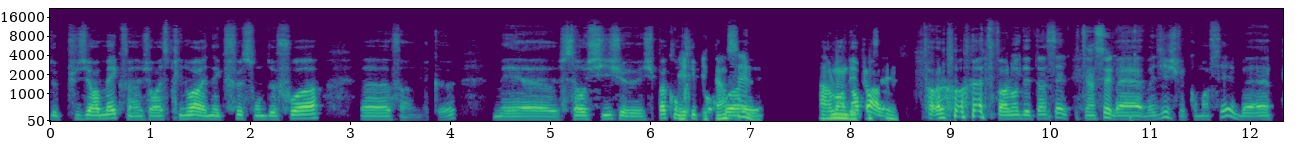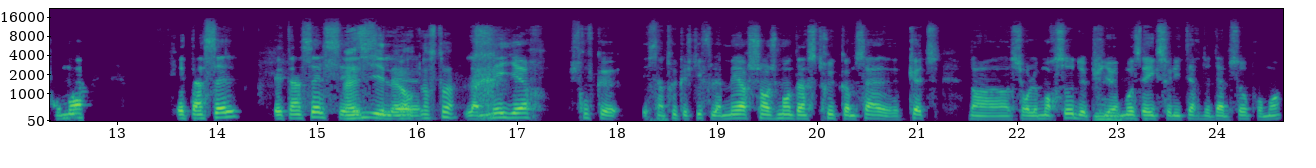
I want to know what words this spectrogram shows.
de plusieurs mecs, enfin, genre Esprit Noir et Necfeu sont deux fois, euh, enfin, il n'y a que, mais euh, ça aussi, je n'ai pas compris pourquoi. Parlons d'étincelles. Parlons, d'étincelles. Étincelle. Bah, vas-y, je vais commencer. Bah, pour moi, étincelle, étincelle, c'est la, la meilleure. Je trouve que et c'est un truc que je kiffe, le meilleur changement d'instru comme ça, euh, cut dans, sur le morceau depuis mmh. Mosaïque solitaire de Damso pour moi.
